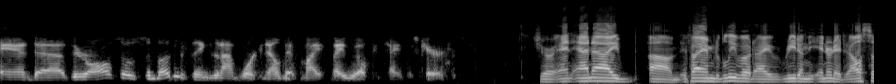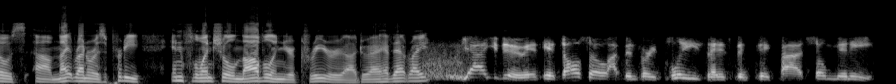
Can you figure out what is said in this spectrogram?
And uh, there are also some other things that I'm working on that might may well contain this character. Sure, and and I, um, if I am to believe what I read on the internet, it also um, Night Runner is a pretty influential novel in your career. Uh, do I have that right? Yeah, you do. It, it's also I've been very pleased that it's been picked by so many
